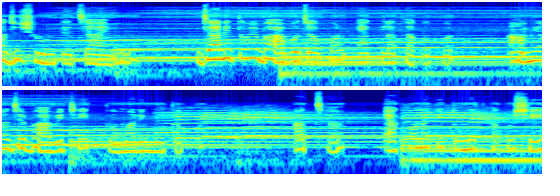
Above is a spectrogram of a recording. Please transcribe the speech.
আজও শুনতে চাই মন জানি তুমি ভাবো যখন একলা থাকো ঘরে। আমিও যে ভাবি ঠিক তোমারই মতো করে। আচ্ছা এখনও কি তুমি থাকো সেই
